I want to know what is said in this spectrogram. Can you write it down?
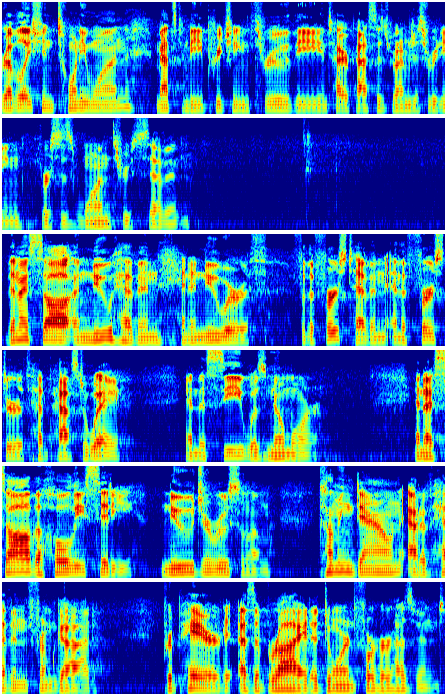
Revelation 21. Matt's going to be preaching through the entire passage, but I'm just reading verses 1 through 7. Then I saw a new heaven and a new earth, for the first heaven and the first earth had passed away, and the sea was no more. And I saw the holy city, New Jerusalem, coming down out of heaven from God, prepared as a bride adorned for her husband.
